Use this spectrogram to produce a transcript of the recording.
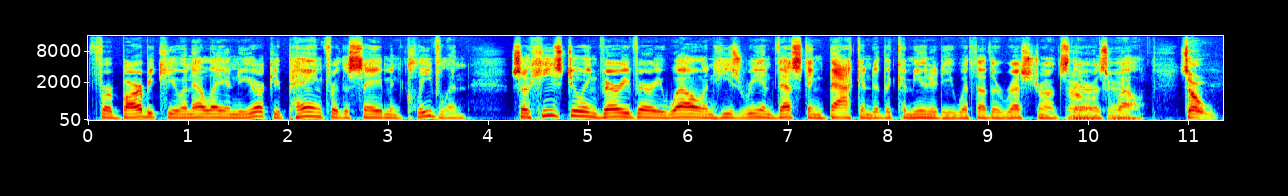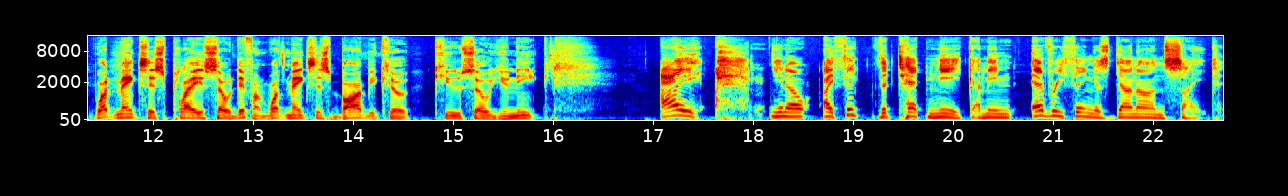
for barbecue in LA and New York, you're paying for the same in Cleveland. So he's doing very, very well, and he's reinvesting back into the community with other restaurants there oh, okay. as well. So, what makes his place so different? What makes his barbecue so unique? I, you know, I think the technique, I mean, everything is done on site.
